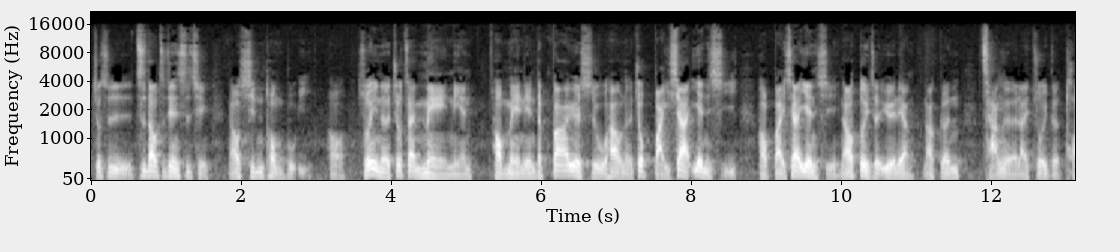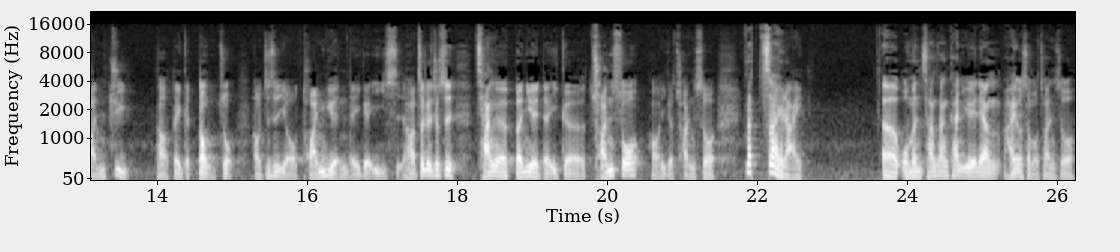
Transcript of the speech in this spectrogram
就是知道这件事情，然后心痛不已。好，所以呢，就在每年好每年的八月十五号呢，就摆下宴席。好，摆下宴席，然后对着月亮，然后跟嫦娥来做一个团聚。好的一个动作，好，就是有团圆的一个意思，好，这个就是嫦娥奔月的一个传说，好，一个传说。那再来，呃，我们常常看月亮，还有什么传说？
